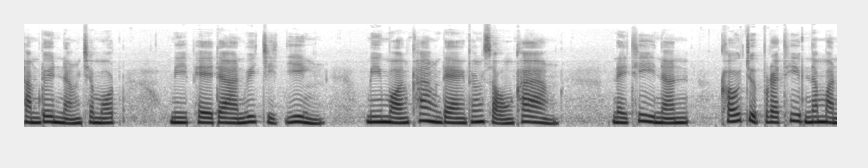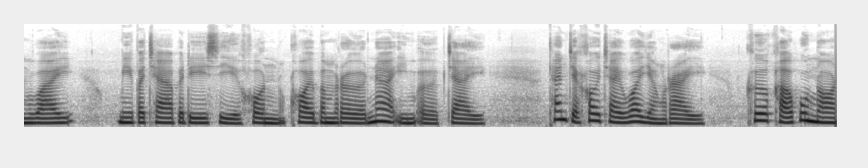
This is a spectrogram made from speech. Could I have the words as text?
ทำด้วยหนังชมด มีเพดานวิจิตยิ่ง มีหมอนข้างแดงทั้งสองข้าง ในที่นั้นเขาจุดประทีปน้ำมันไว้ มีประชาบดีสี่คนคอยบำเรอหน้าอิ่มเอิบใจ ท่านจะเข้าใจว่าอย่างไร คือเขาผู้นอน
